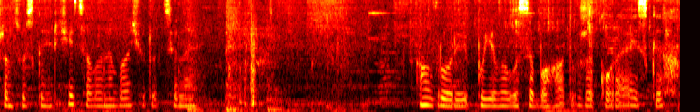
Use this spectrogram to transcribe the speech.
Французька гірчиця, але не бачу тут ціни. Аврорі появилося багато вже корейських.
